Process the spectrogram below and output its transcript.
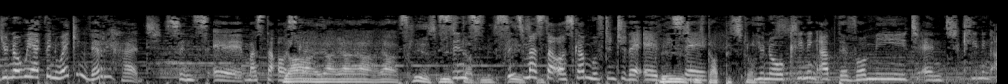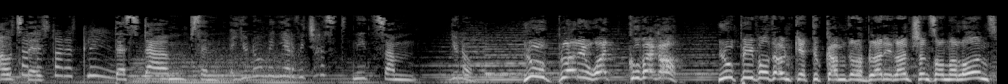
You know, we have been working very hard since uh, Master Oscar. Yeah, yeah, yeah, yeah, yeah. Please, Mr. Since, Miss, since. Master Oscar moved into the air, Please, this, uh, Mr. Pistorius. you know, cleaning up the vomit and cleaning out the, the stumps and, you know, Meneer, we just need some, you know, You bloody what, Kubeka? You people don't get to come to the bloody luncheons on the lawns.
